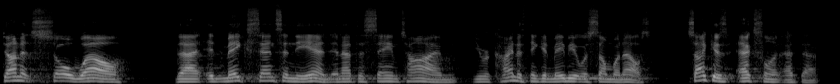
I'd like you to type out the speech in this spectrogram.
done it so well that it makes sense in the end. And at the same time, you were kind of thinking maybe it was someone else. Psych is excellent at that.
